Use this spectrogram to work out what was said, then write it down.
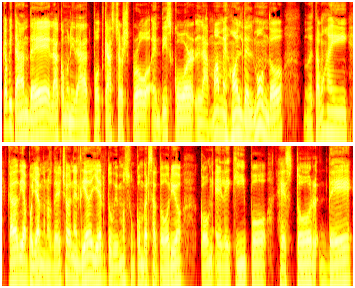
capitán de la comunidad Podcasters Pro en Discord, la más mejor del mundo, donde estamos ahí cada día apoyándonos. De hecho, en el día de ayer tuvimos un conversatorio con el equipo gestor de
